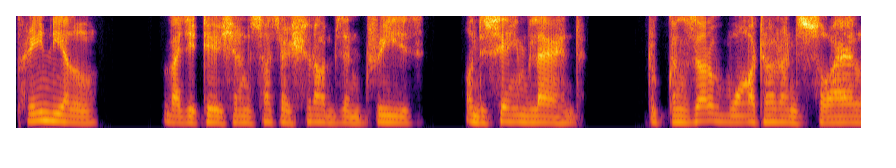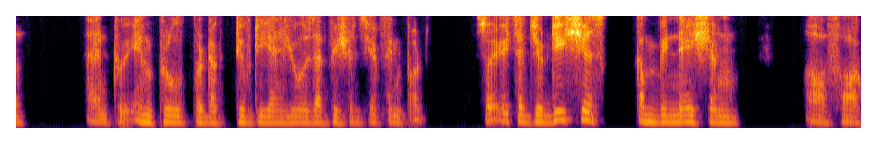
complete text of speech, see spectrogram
perennial vegetation such as shrubs and trees on the same land to conserve water and soil and to improve productivity and use efficiency of input. So it's a judicious combination of uh,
